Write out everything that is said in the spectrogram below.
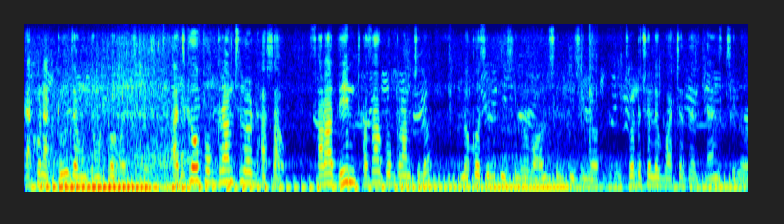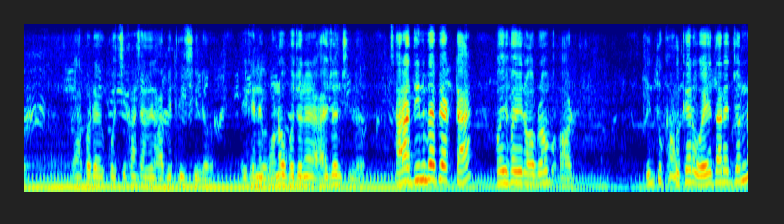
এখন একটু যেমন যেমন হচ্ছে। আজকেও প্রোগ্রাম ছিল ঢাসাও। সারাদিন ঠাসাও প্রোগ্রাম ছিল। লোকশিল্পী ছিল বাউল শিল্পী ছিল, ছোট ছোট বাচ্চাদের ড্যান্স ছিল, তারপরে কচি কাঁচাদের আবৃত্তি ছিল, এখানে বনভোজনের আয়োজন ছিল। সারাদিন ব্যাপী একটা হই হই রব রব অড কিন্তু কালকের ওয়েদারের জন্য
